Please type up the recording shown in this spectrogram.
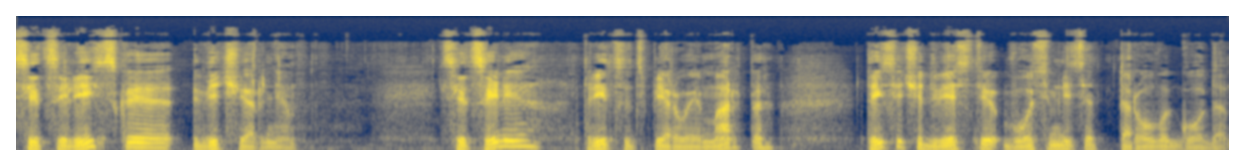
Сицилийская вечерня. Сицилия, 31 марта 1282 года.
